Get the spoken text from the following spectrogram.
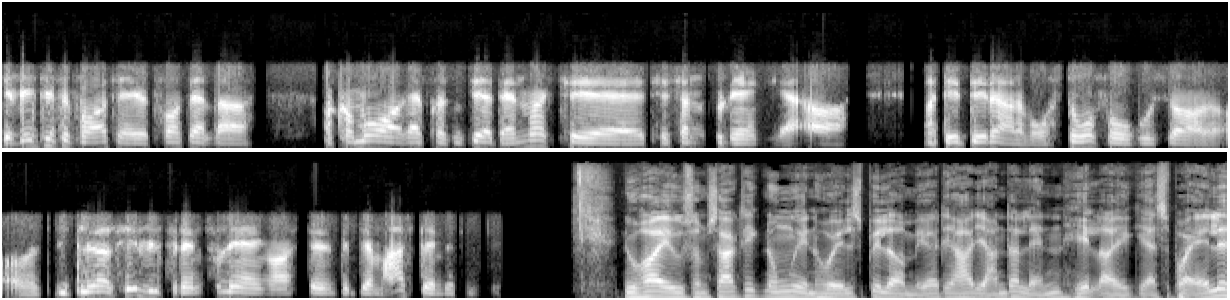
det vigtigste for os er jo trods alt at, at komme over og repræsentere Danmark til, til sådan en turnering her. Og, og det er det, der er vores store fokus, og, og vi glæder os helt vildt til den turnering også. Det, det bliver meget spændende, synes jeg. Nu har I jo som sagt ikke nogen NHL-spillere mere, det har de andre lande heller ikke. Altså på alle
